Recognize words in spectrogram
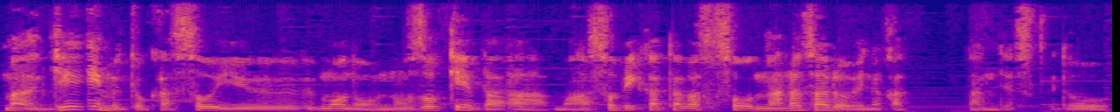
まあゲームとかそういうものを除けば、まあ遊び方がそうならざるを得なかったんですけど、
